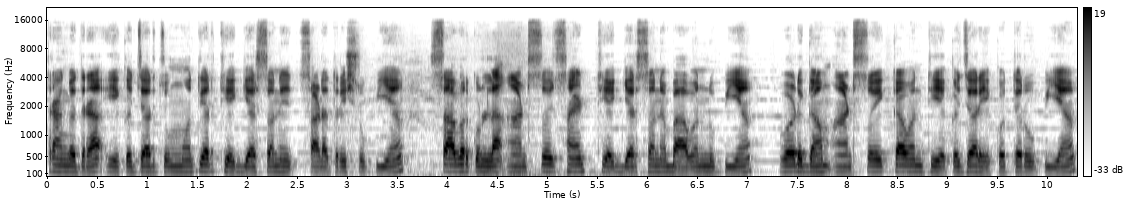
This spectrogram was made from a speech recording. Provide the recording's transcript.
ધ્રાંગધ્રા એક હજાર ચુમ્મોતેરથી અગિયારસો ને સાડત્રીસ રૂપિયા, સાવરકુંડલા આઠસો સાઠથી અગિયારસો ને બાવન રૂપિયા, વડગામ આઠસો એકાવનથી એક હજાર એકોતેર રૂપિયા,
